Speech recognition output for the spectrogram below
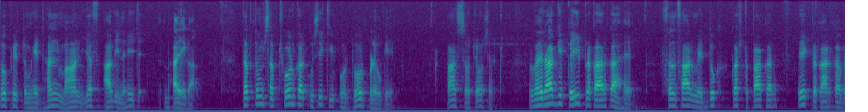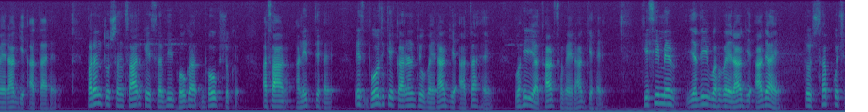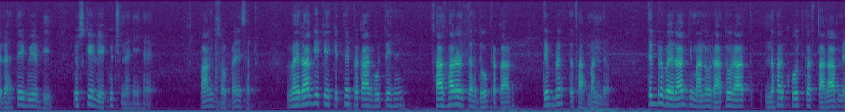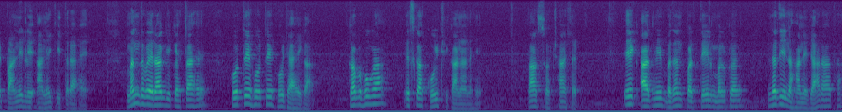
तो फिर तुम्हें धन, मान, यश आदि नहीं भाएगा। तब तुम सब छोड़कर उसी की ओर दौड़ पड़ोगे। पाँच सौ चौंसठ। वैराग्य कई प्रकार का है। संसार में दुख, कष्ट पाकर एक प्रकार का वैराग्य आता है। परंतु संसार के सभी भोगा भोग सुख, असार, अनित्य है। इस बोझ के कारण जो वैराग्य आता है, वही यथार्थ वैराग्य है। किसी में यदि वह वैराग्य आ जाए तो सब कुछ रहते हुए भी उसके लिए कुछ नहीं है। पाँच सौ पैंसठ। वैराग्य के कितने प्रकार होते हैं? साधारणतः दो प्रकार, तीव्र तथा मंद। तीव्र वैराग्य मानो रातों रात नहर खोद कर तालाब में पानी ले आने की तरह है। मंद वैराग्य कहता है, होते होते हो जाएगा। कब होगा, इसका कोई ठिकाना नहीं। पाँच सौ छियासठ। एक आदमी बदन पर तेल मलकर नदी नहाने जा रहा था।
